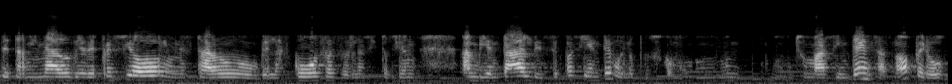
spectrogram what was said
determinado de depresión, un estado de las cosas, de la situación ambiental de ese paciente, bueno, pues como mucho más intensas, ¿no? Pero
